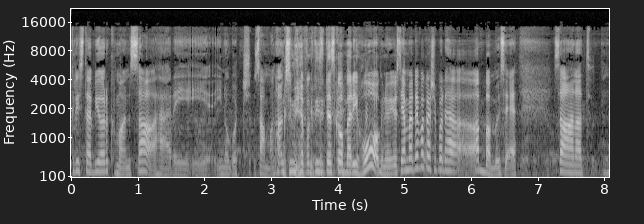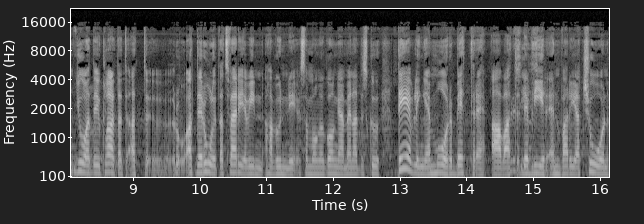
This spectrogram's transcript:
Christer Björkman sa här i, i, i något sammanhang som jag faktiskt inte ens kommer ihåg nu. Just, ja men det var kanske på det här ABBA-museet, sa han att jo att det är ju klart att, att, att det är roligt att Sverige vin, har vunnit så många gånger men att det skulle, tävlingen mår bättre av att det blir en variation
